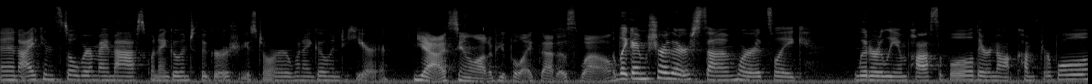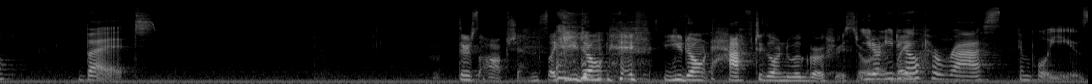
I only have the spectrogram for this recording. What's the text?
and I can still wear my mask when I go into the grocery store or when I go into here. yeah, I've seen a lot of people like that as well. Like I'm sure there's some where it's like literally impossible. They're not comfortable, but There's options. Like you don't if you don't have to go into a grocery store. you don't need to go harass employees.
